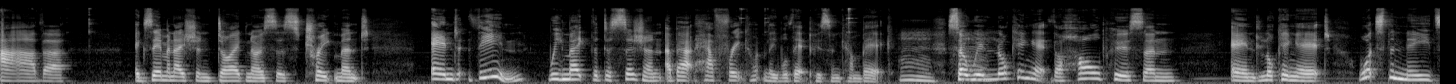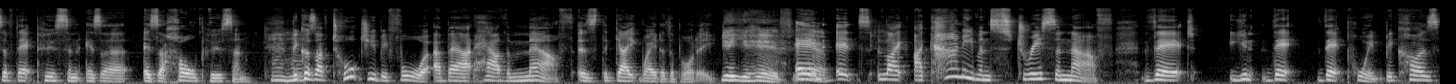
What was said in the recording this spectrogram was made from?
are the examination, diagnosis, treatment, and then we make the decision about how frequently will that person come back. Mm. So we're mm. looking at the whole person and looking at what's the needs of that person as a as a whole person. Mm-hmm. Because I've talked to you before about how the mouth is the gateway to the body. yeah, you have. And yeah. it's like I can't even stress enough that you that that point because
